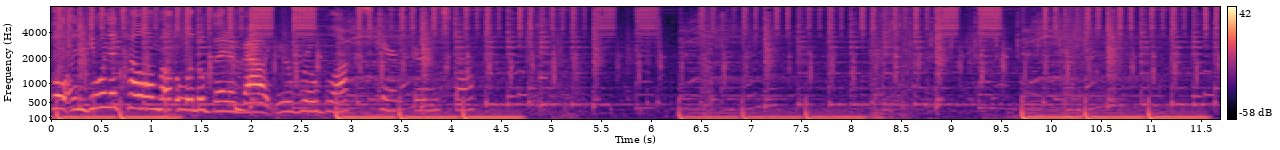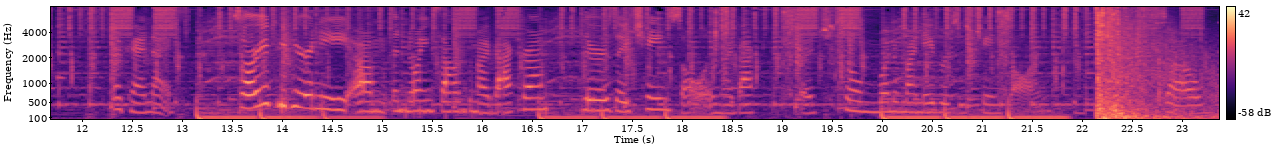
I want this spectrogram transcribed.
Colton, do you want to tell them a little bit about your Roblox character and stuff? Okay, nice. Sorry if you hear any um, annoying sounds in my background. There's a chainsaw in my back. So one of my neighbors is chainsawing. So,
